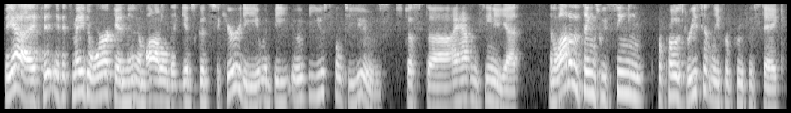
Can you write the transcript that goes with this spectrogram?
but yeah, if, it, if it's made to work in, in, a model that gives good security, it would be it would be useful to use. It's just uh, I haven't seen it yet. And a lot of the things we've seen proposed recently for proof of stake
